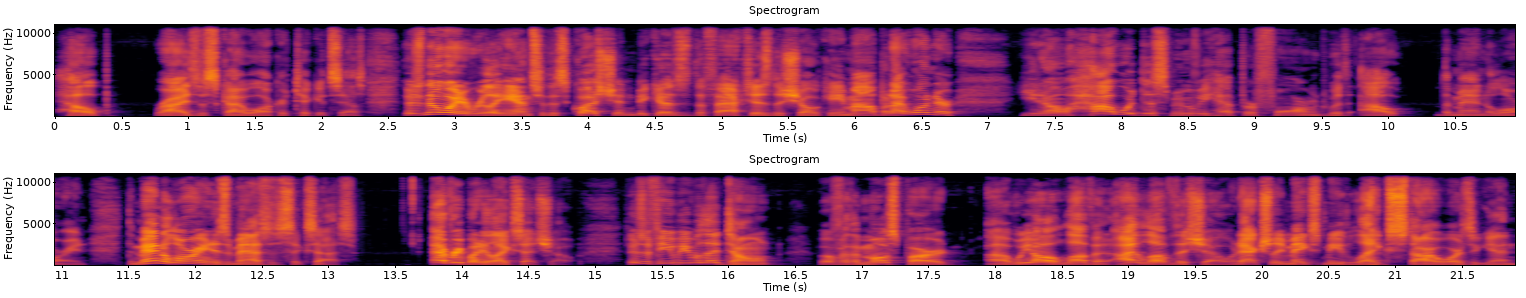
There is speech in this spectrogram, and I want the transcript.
help Rise of Skywalker ticket sales? There's no way to really answer this question because the fact is the show came out, but I wonder, you know, how would this movie have performed without The Mandalorian? The Mandalorian is a massive success. Everybody likes that show. There's a few people that don't, but for the most part, uh, we all love it. I love the show. It actually makes me like Star Wars again.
